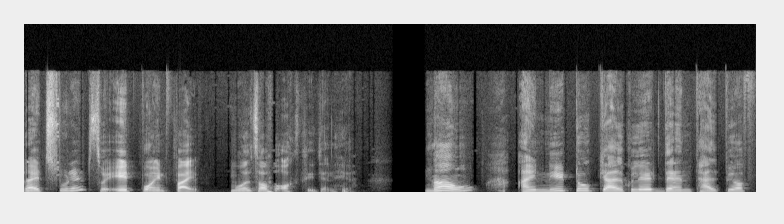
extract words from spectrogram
Right students so 8.5 moles of oxygen here. Now i need to calculate the enthalpy of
